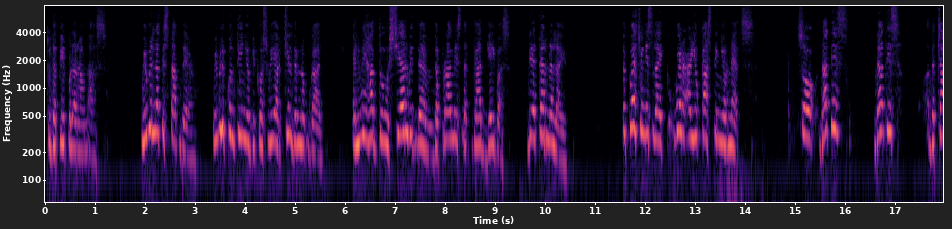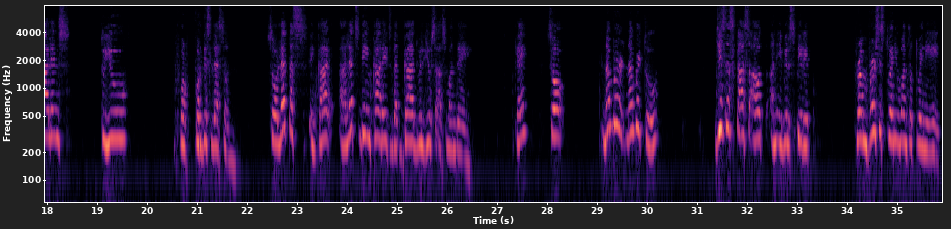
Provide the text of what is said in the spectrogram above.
to the people around us. We will not stop there. We will continue because we are children of God. And we have to share with them the promise that God gave us, the eternal life. The question is like, where are you casting your nets? So that is that is the challenge to you for, for this lesson. So let us uh, let's be encouraged that God will use us one day. Okay? So number number 2, Jesus cast out an evil spirit from verses 21 to 28.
